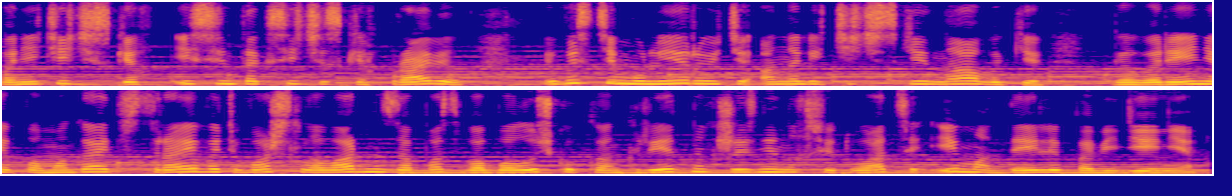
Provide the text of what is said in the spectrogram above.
фонетических и синтаксических правил вы стимулируете аналитические навыки. Говорение помогает встраивать ваш словарный запас в оболочку конкретных жизненных ситуаций и моделей поведения.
